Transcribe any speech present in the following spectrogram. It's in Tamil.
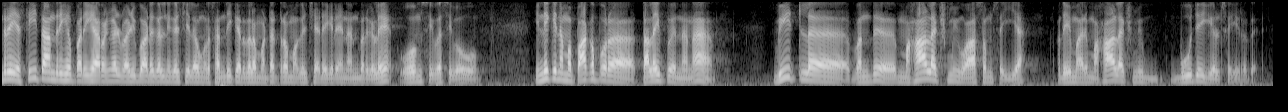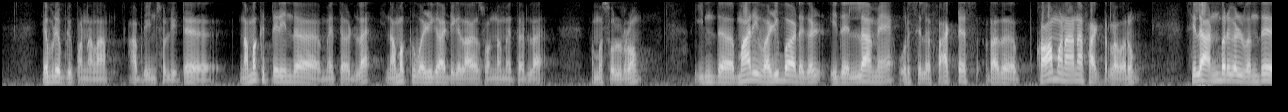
இன்றைய ஸ்ரீதாந்திரிக பரிகாரங்கள் வழிபாடுகள் நிகழ்ச்சியில் உங்களை சந்திக்கிறதுல மட்டற்ற மகிழ்ச்சி அடைகிறேன் நண்பர்களே. ஓம் சிவ சிவ ஓம். இன்றைக்கி நம்ம பார்க்க போகிற தலைப்பு என்னென்னா வீட்டில் வந்து மகாலட்சுமி வாசம் செய்ய அதே மாதிரி மகாலட்சுமி பூஜைகள் செய்கிறது எப்படி எப்படி பண்ணலாம் அப்படின்னு சொல்லிட்டு நமக்கு தெரிந்த மெத்தடில் நமக்கு வழிகாட்டிகளாக சொன்ன மெத்தடில் நம்ம சொல்கிறோம் இந்த மாதிரி வழிபாடுகள் இது எல்லாமே ஒரு சில ஃபேக்டர்ஸ் அதாவது காமனான ஃபேக்டரில் வரும். சில அன்பர்கள் வந்து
